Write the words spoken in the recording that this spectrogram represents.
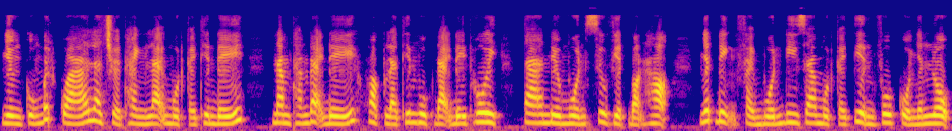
nhưng cũng bất quá là trở thành lại một cái thiên đế, năm tháng đại đế hoặc là thiên mục đại đế thôi, ta nếu muốn siêu việt bọn họ, nhất định phải muốn đi ra một cái tiền vô cổ nhân lộ.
